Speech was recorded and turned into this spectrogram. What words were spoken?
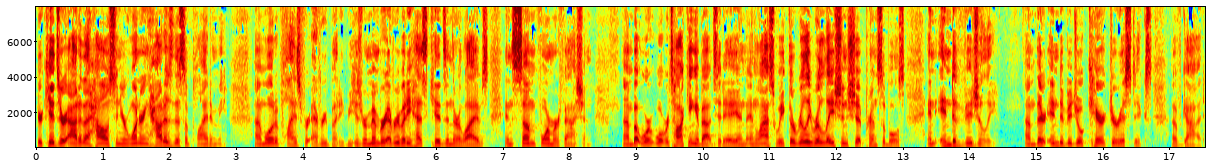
your kids are out of the house and you're wondering, how does this apply to me? Um, well, it applies for everybody because remember, everybody has kids in their lives in some form or fashion. Um, but we're, what we're talking about today and, and, last week, they're really relationship principles and individually, um, they're individual characteristics of God.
